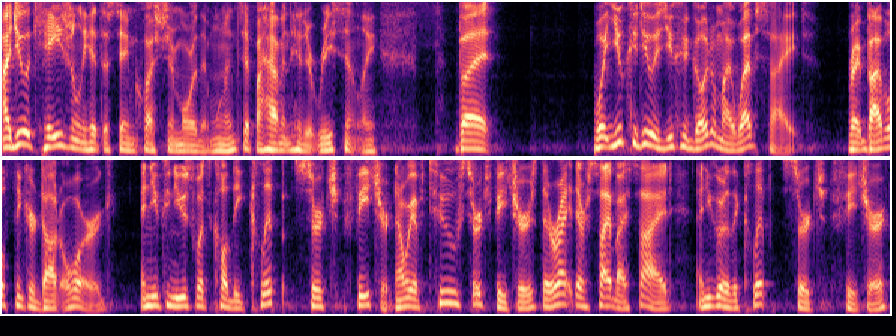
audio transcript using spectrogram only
I do occasionally hit the same question more than once if I haven't hit it recently. But what you could do is you could go to my website, right, BibleThinker.org, and you can use what's called the clip search feature. Now we have two search features. They're right there side by side, and you go to the clip search feature.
